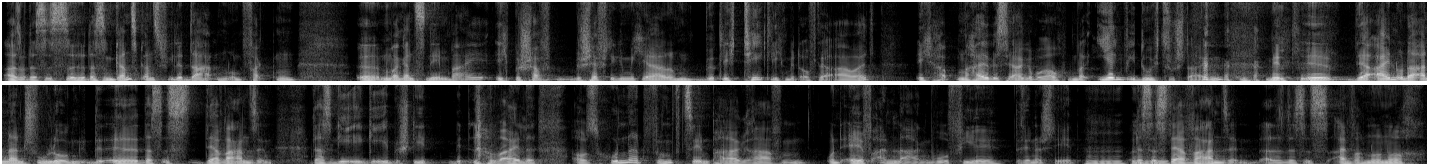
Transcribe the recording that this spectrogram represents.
Also das, ist, äh, das sind ganz, ganz viele Daten und Fakten. Äh, nur mal ganz nebenbei, ich beschäftige mich ja wirklich täglich mit auf der Arbeit. Ich habe ein halbes Jahr gebraucht, um da irgendwie durchzusteigen mit äh, der ein oder anderen Schulung. Äh, das ist der Wahnsinn. Das GEG besteht mittlerweile aus 115 Paragraphen und elf Anlagen, wo viel drin steht. Mhm, und das ist der Wahnsinn. Also das ist einfach nur noch,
